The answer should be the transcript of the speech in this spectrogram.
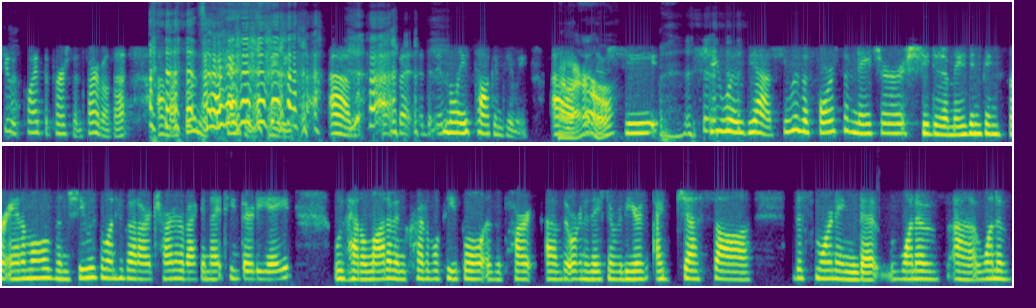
she was quite the person. Sorry about that. Um, my phone is um, but Emily's talking to me. Uh, Hello? she she was yeah she was a force of nature. She did amazing things for animals, and she was the one who got our charter back in 1938. We've had a lot of incredible people as a part of the organization over the years. I just saw this morning that one of uh, one of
